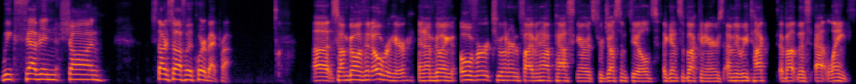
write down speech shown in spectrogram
week seven. Sean, start us off with a quarterback prop. Uh, so I'm going with an over here, and I'm going over 205 and a half passing yards for Justin Fields against the Buccaneers. I mean, we talked about this at length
